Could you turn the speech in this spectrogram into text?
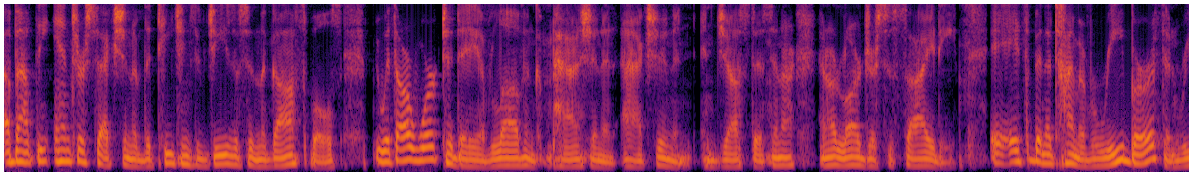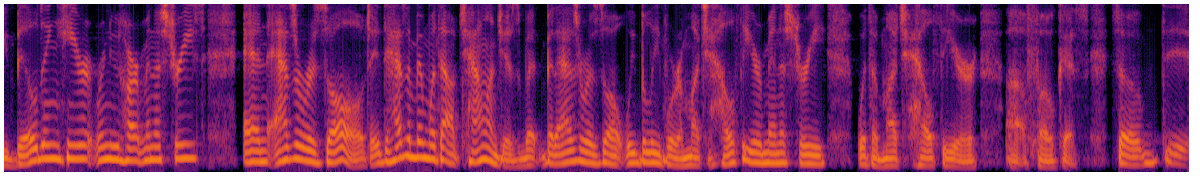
about the intersection of the teachings of Jesus in the Gospels with our work today of love and compassion and action and, and justice in our in our larger society. It's been a time of rebirth and rebuilding here at Renewed Heart Ministries, and as a result, it hasn't been without challenges, but but as a result, we believe we're a much healthier ministry with a much healthier uh, focus. So th-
